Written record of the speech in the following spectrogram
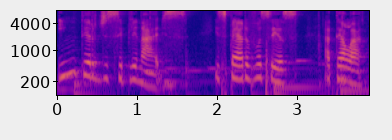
interdisciplinares. Espero vocês. Até lá!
